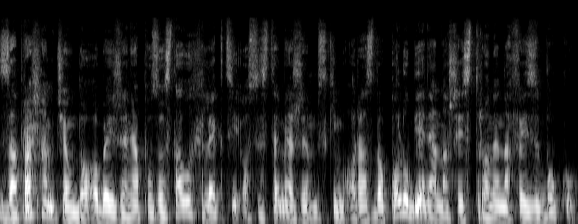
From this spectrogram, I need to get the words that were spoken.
Zapraszam Cię do obejrzenia pozostałych lekcji o systemie rzymskim oraz do polubienia naszej strony na Facebooku.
